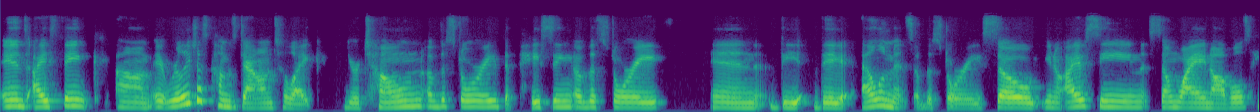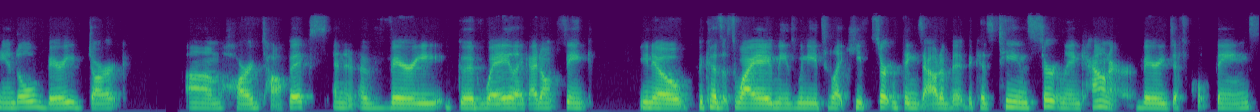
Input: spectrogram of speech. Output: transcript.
and I think um, it really just comes down to like your tone of the story, the pacing of the story, and the the elements of the story. So, you know, I've seen some YA novels handle very dark, um, hard topics in a, a very good way. Like, I don't think, you know, because it's YA means we need to like keep certain things out of it because teens certainly encounter very difficult things.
